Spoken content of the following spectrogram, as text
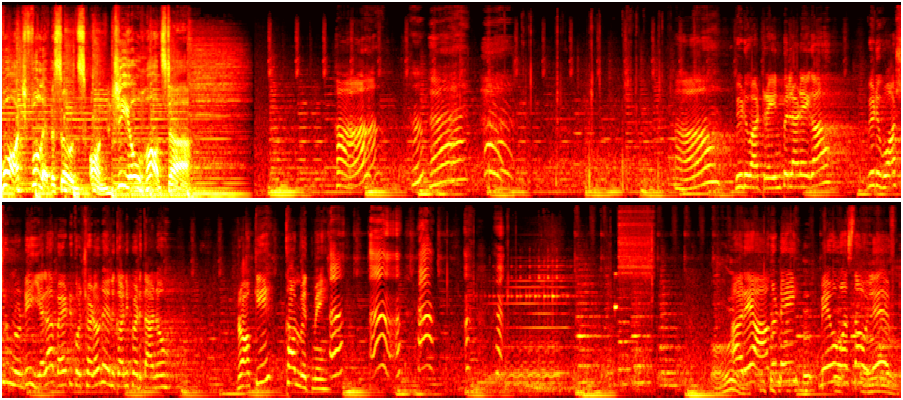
Watch full episodes on Geo Hotstar. ఆ, వీడు ఆ ట్రైన్ పిల్లాడేగా? వీడు వాష్రూమ్ నుండి ఎలా బయటకు వచ్చాడో నేను కనిపెడతాను. రాకీ కమ్ విత్ మీ అరే ఆగండి మేము వస్తాం లేఫ్ట్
